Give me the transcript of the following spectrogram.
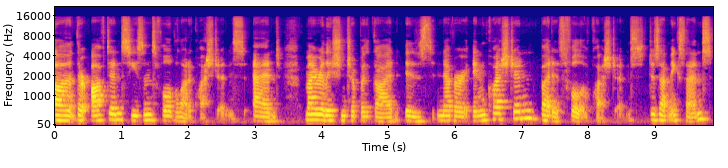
Uh, they're often seasons full of a lot of questions. And my relationship with God is never in question, but it's full of questions. Does that make sense?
